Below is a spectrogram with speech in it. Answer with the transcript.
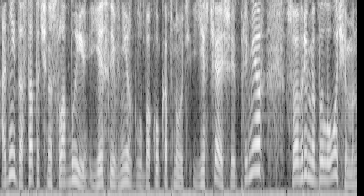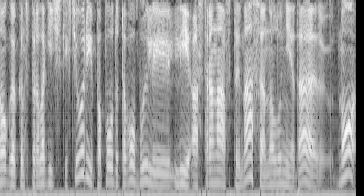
они достаточно слабы, если в них глубоко копнуть. Ярчайший пример. В свое время было очень много конспирологических теорий по поводу того, были ли астронавты НАСА на Луне, да, но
